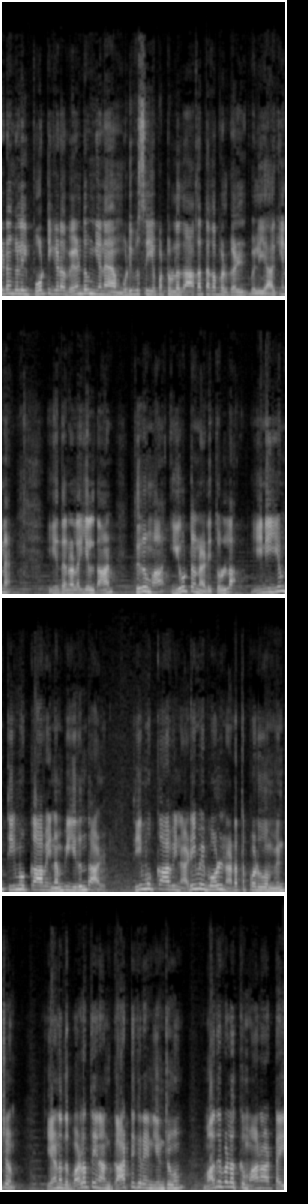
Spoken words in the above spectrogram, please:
இடங்களில் போட்டியிட வேண்டும் என முடிவு செய்யப்பட்டுள்ளதாக தகவல்கள் வெளியாகின. இந்த நிலையில்தான் திருமா யூட்டன் அடித்துள்ளார். இனியும் திமுகவை நம்பியிருந்தால் திமுகவின் அடிமை போல் நடத்தப்படுவோம் என்றும் எனது பலத்தை நான் காட்டுகிறேன் என்றும் மதுவிலக்கு மாநாட்டை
